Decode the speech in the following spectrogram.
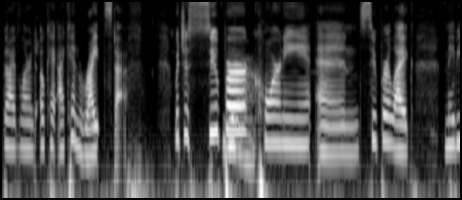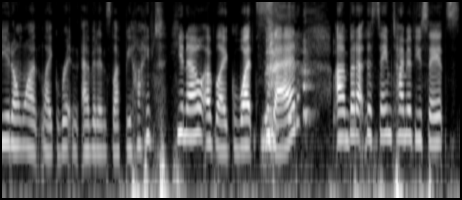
But I've learned, okay, I can write stuff, which is super Yeah. corny and super like maybe you don't want like written evidence left behind, you know, of like what's said. um, but at the same time, if you say it's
